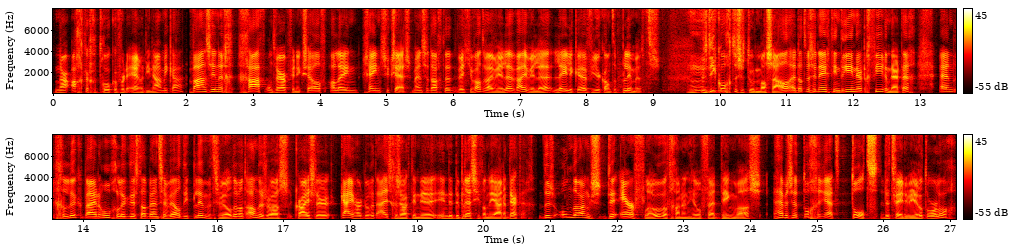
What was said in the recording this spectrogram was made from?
naar achter getrokken voor de aerodynamica. Waanzinnig gaaf ontwerp vind ik zelf, alleen geen succes. Mensen dachten, weet je wat wij willen? Wij willen lelijke vierkante Plymouths. Dus die kochten ze toen massaal. En dat was in 1933, 34. En geluk bij een ongeluk dus dat mensen wel die Plymouths wilden. Want anders was Chrysler keihard door het ijs gezakt in de, in de depressie van de jaren 30. Dus ondanks de airflow, wat gewoon een heel vet ding was... hebben ze het toch gered tot de Tweede Wereldoorlog.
